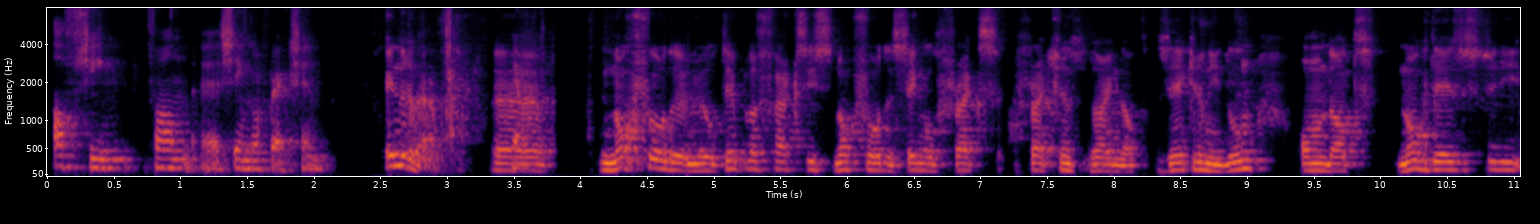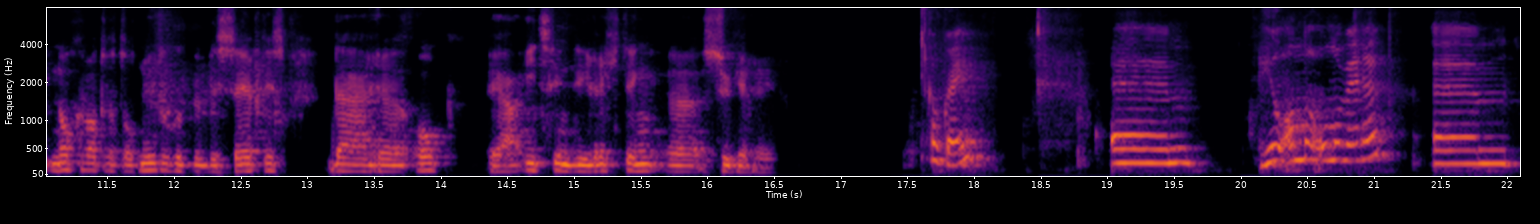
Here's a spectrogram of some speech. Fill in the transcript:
afzien van single fraction. Inderdaad. Ja. Nog voor de multiple fracties, nog voor de single fractions zou ik dat zeker niet doen, omdat nog deze studie, nog wat er tot nu toe gepubliceerd is, daar ook ja, iets in die richting suggereren. Oké. Okay. Ehm, heel ander onderwerp. Um,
